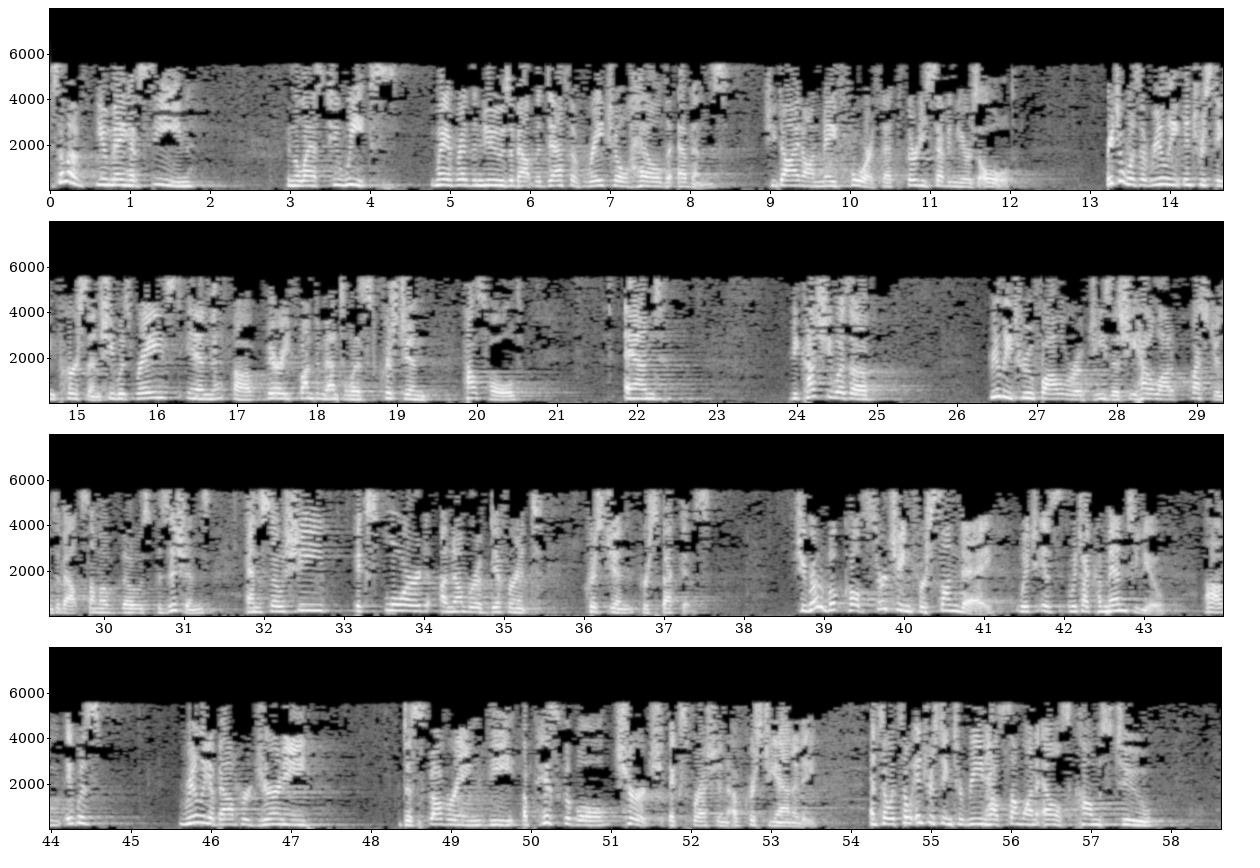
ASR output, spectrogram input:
Some of you may have seen in the last two weeks, you may have read the news about the death of Rachel Held Evans. She died on May 4th at 37 years old. Rachel was a really interesting person. She was raised in a very fundamentalist Christian household. And because she was a really true follower of Jesus, she had a lot of questions about some of those positions. And so she explored a number of different Christian perspectives. She wrote a book called Searching for Sunday, which is which I commend to you. Um, it was really about her journey discovering the Episcopal Church expression of Christianity. And so it's so interesting to read how someone else comes to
